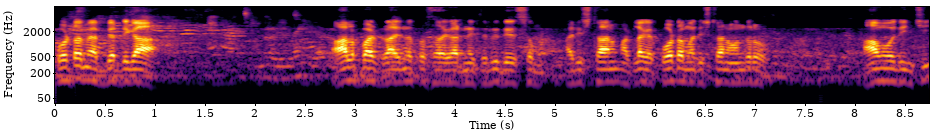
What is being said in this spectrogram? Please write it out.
కూటమి అభ్యర్థిగా ఆలపాటి రాజేంద్ర ప్రసాద్ గారిని తెలుగుదేశం అధిష్టానం అట్లాగే కూటమి అధిష్టానం అందరూ ఆమోదించి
